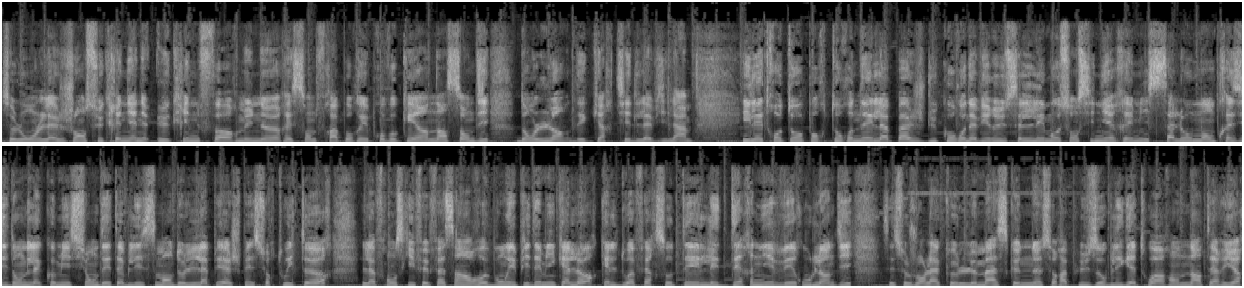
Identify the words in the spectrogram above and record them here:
Selon l'agence ukrainienne Ukrinform, une récente frappe aurait provoqué un incendie dans l'un des quartiers de la ville. Il est trop tôt pour tourner la page du coronavirus. Les mots sont signés Rémi Salomon, président de la commission d'établissement de l'APHP sur Twitter. La France qui fait face à un rebond épidémique alors qu'elle doit faire sauter les derniers verrous lundi. C'est ce jour-là que le masque ne sera plus obligatoire en intérieur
